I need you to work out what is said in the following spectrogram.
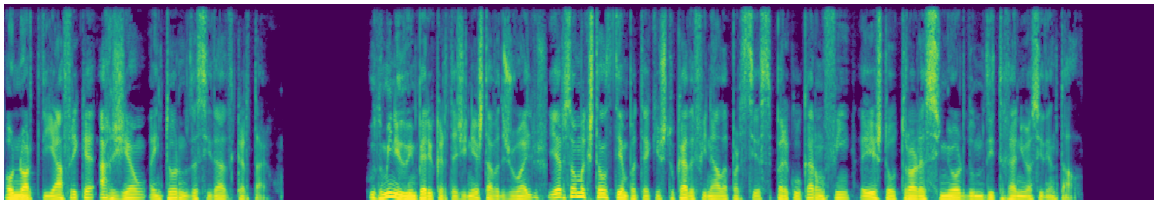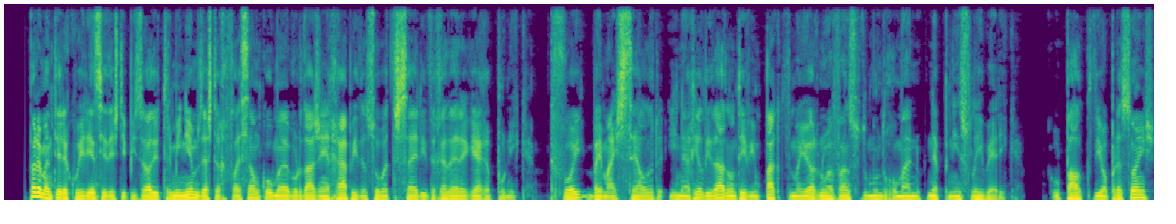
ao norte de África, à região em torno da cidade de Cartago. O domínio do Império Cartaginês estava de joelhos e era só uma questão de tempo até que a estocada final aparecesse para colocar um fim a este outrora senhor do Mediterrâneo Ocidental. Para manter a coerência deste episódio, terminemos esta reflexão com uma abordagem rápida sobre a terceira e derradeira Guerra Púnica, que foi bem mais célere e na realidade não teve impacto de maior no avanço do mundo romano na Península Ibérica. O palco de operações,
